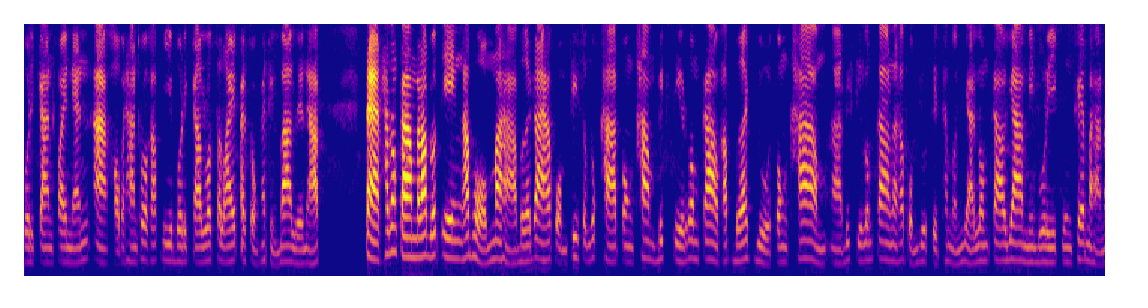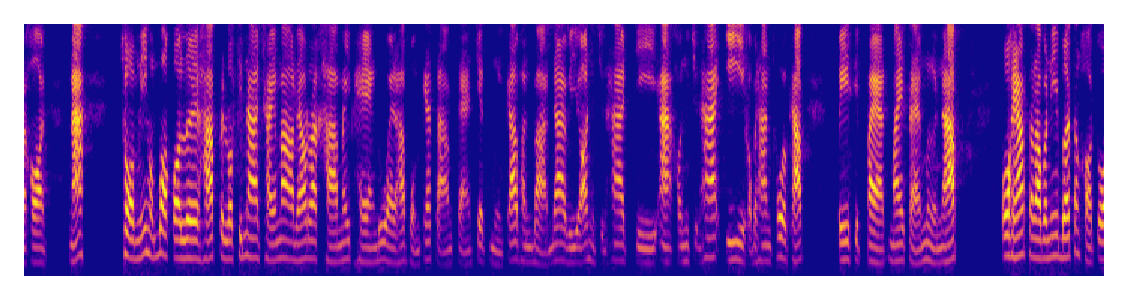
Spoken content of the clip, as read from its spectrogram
บริการไฟแนนซ์อ่าขอประทานโทษครับ มีบริการรถสไลด์ไปส่งให้ถึงบ้านเลยนะครับ แต่ถ้าต้องการมารับรถเองครับผมมาหาเบิร์ดได้ครับผมที่สนุกคาตรงข้ามบิ๊กซีร่มเก้าครับเบิร์ดอยู่ตรงข้ามอ่าบิ๊กซีร่มเก้านะครับผมอยู่ติดถนนใหญ่ร่มเก้าย่านมีนบุรีกรุงเทพมหานครนะโฉมนี้ผมบอกก่อนเลยครับ เป็นรถที่น่าใช้มากแล้วราคาไม่แพงด้วยนะครับผมแค่ 3 7 9 0 0 0 บาทได้ Vios 1.5G อะของ 1.5E ขอประทานโทษครับ ปี 18 ไม่แสนหมื่นนะครับ โอเคครับสำหรับวันนี้เบิร์ตต้องขอตัว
